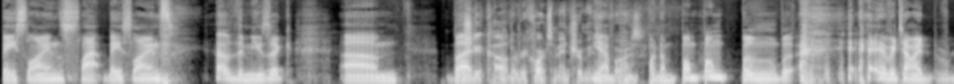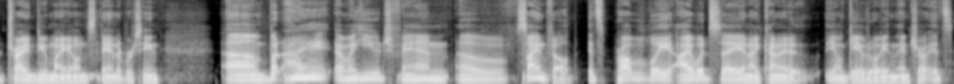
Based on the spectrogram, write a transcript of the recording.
bass lines, slap bass lines of the music. Um, we but should get Kyle to record some intro music yeah, for bum, us. ba-dum, bum, bum, boom. bu- Every time I try and do my own stand-up routine. Um, but I am a huge fan of Seinfeld. It's probably I would say, and I kind of you know gave it away in the intro. It's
